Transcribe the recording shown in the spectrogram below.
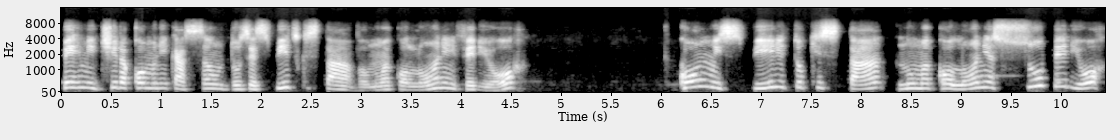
permitir a comunicação dos espíritos que estavam numa colônia inferior com o espírito que está numa colônia superior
